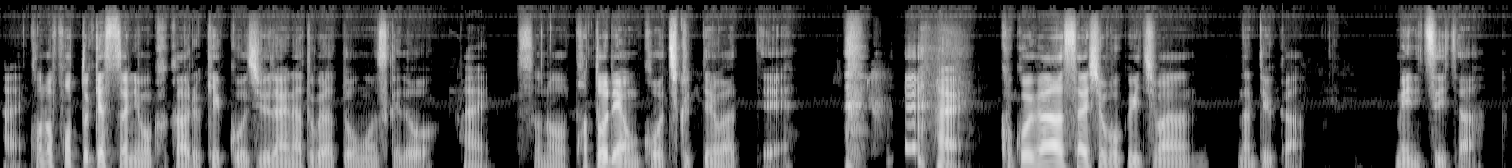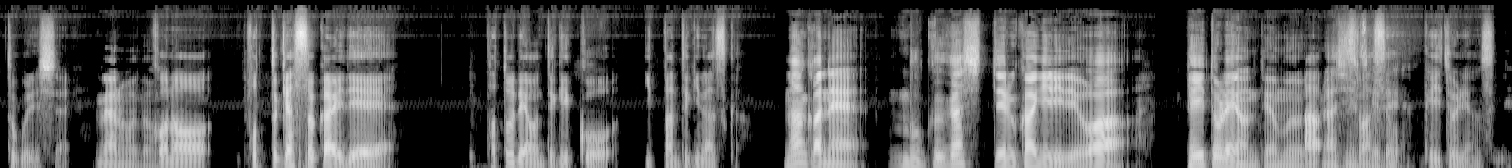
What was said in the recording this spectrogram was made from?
はいこのポッドキャストにも関わる結構重大なところだと思うんですけど、はい。そのパトレオン構築っていうのがあって、はい。ここが最初僕一番、なんていうか、目についたとこでしたね。なるほど。この、ポッドキャスト界で、パトレオンって結構一般的なんですか？なんかね、僕が知ってる限りでは、ペイトレオンって読むあ、らしいんですけど。ペイトリアンですね。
